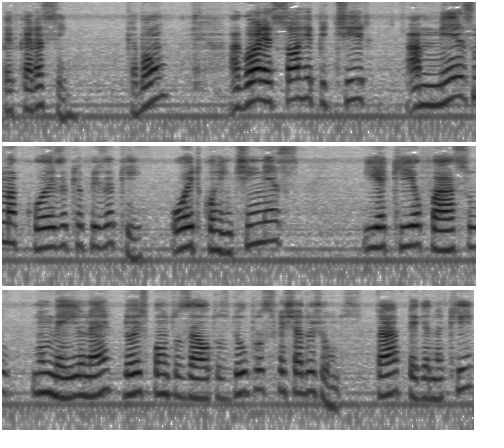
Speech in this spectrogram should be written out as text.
Vai ficar assim, tá bom? Agora é só repetir a mesma coisa que eu fiz aqui. Oito correntinhas e aqui eu faço no meio, né? Dois pontos altos duplos fechados juntos, tá? Pegando aqui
